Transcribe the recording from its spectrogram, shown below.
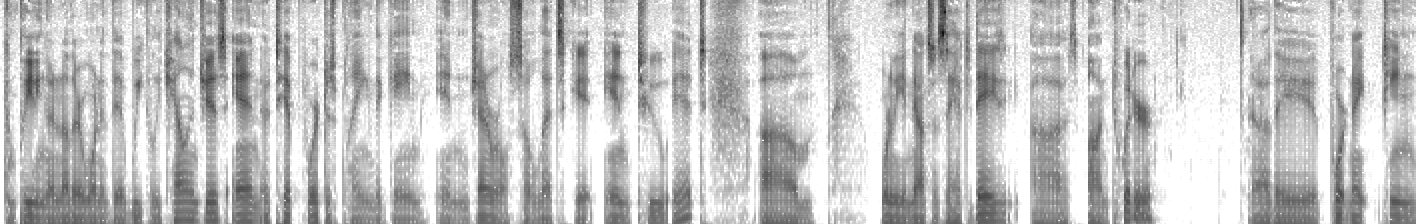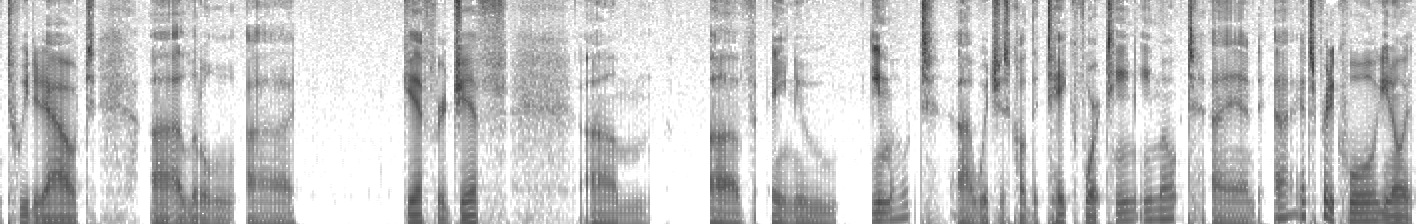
completing another one of the weekly challenges, and a tip for just playing the game in general. So let's get into it. Um, one of the announcements they had today uh, on Twitter. Uh, the Fortnite team tweeted out uh, a little uh, GIF or GIF um, of a new emote, uh, which is called the Take 14 emote, and uh, it's pretty cool. You know, it,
